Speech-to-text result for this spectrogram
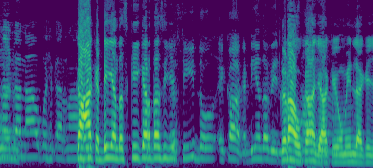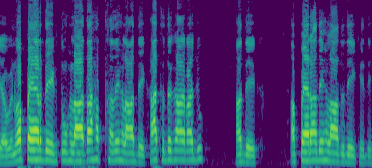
ਸਕਦਾ ਨਾ ਉਹ ਕੁਝ ਕਰਨਾ। ਕਾਂ ਕੱਢੀ ਜਾਂਦਾ ਸੀ ਕੀ ਕਰਦਾ ਸੀ ਇਹ? ਰਸੀਦ ਦੋ ਇੱਕ ਆ ਗੱਡੀਆਂ ਦਾ ਵੇਚ ਕਢਾਓ ਕਾਂ ਜਾ ਕੇ ਉਵੇਂ ਹੀ ਲੈ ਕੇ ਜਾਓ ਇਹਨੂੰ। ਆ ਪੈਰ ਦੇਖ ਤੂੰ ਹਾਲਾਤ ਆ ਹੱਥਾਂ ਦੇ ਹਾਲਾਤ ਦੇਖ। ਹੱਥ ਦਿਖਾ ਰਾਜੂ ਆ ਦੇਖ। ਆ ਪੈਰਾਂ ਦੇ ਹਾਲਾਤ ਦੇਖ ਇਹਦੇ।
